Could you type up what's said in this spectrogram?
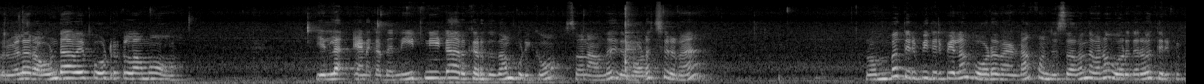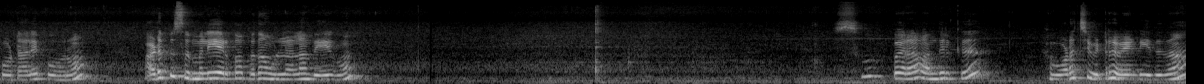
ஒருவேளை ரவுண்டாகவே போட்டிருக்கலாமோ? இல்லை எனக்கு அந்த நீட் நீட்டாக இருக்கிறது தான் பிடிக்கும். ஸோ நான் வந்து இதை உடச்சிருவேன். ரொம்ப திருப்பி திருப்பியெல்லாம் போட வேண்டாம். கொஞ்சம் செவந்தவன ஒரு தடவை திருப்பி போட்டாலே போதும். அடுப்பு சிம்மிலேயே இருக்கும் அப்போ தான் உள்ளெல்லாம் வேகும். சூப்பராக வந்திருக்கு. உடச்சி விட்டுற வேண்டியது தான்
